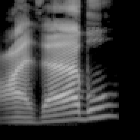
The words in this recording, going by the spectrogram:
عذاب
